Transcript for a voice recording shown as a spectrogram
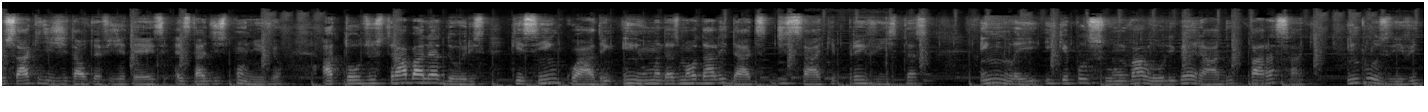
O saque digital do FGTS está disponível a todos os trabalhadores que se enquadrem em uma das modalidades de saque previstas em lei e que possuam valor liberado para saque, inclusive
